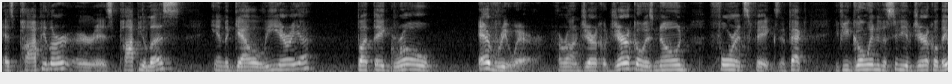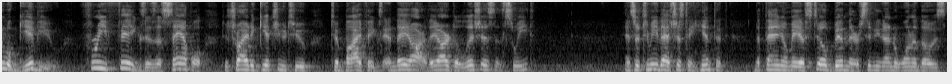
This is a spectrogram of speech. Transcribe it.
as popular or as populous in the Galilee area, but they grow everywhere around Jericho. Jericho is known for its figs. In fact, if you go into the city of Jericho, they will give you free figs as a sample to try to get you to, to buy figs. And they are. They are delicious and sweet. And so to me, that's just a hint that Nathanael may have still been there sitting under one of those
